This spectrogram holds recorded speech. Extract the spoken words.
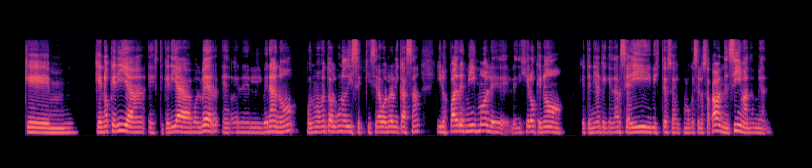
que, mm, que no quería, este, quería volver en, en el verano. Por un momento alguno dice que quisiera volver a mi casa y los padres mismos le, le dijeron que no, que tenía que quedarse ahí, viste, o sea, como que se lo sacaban de encima también.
